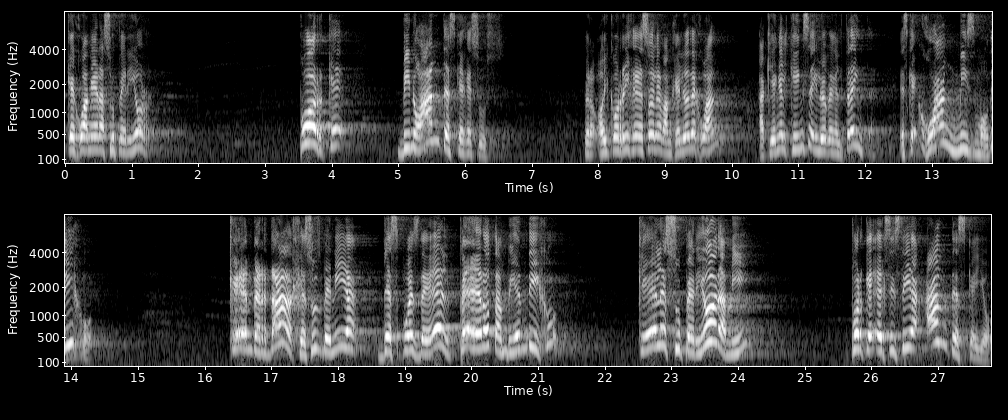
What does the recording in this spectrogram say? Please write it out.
que Juan era superior. Porque vino antes que Jesús. Pero hoy corrige eso el Evangelio de Juan, aquí en el 15 y luego en el 30. Es que Juan mismo dijo que en verdad Jesús venía después de él, pero también dijo que él es superior a mí porque existía antes que yo.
